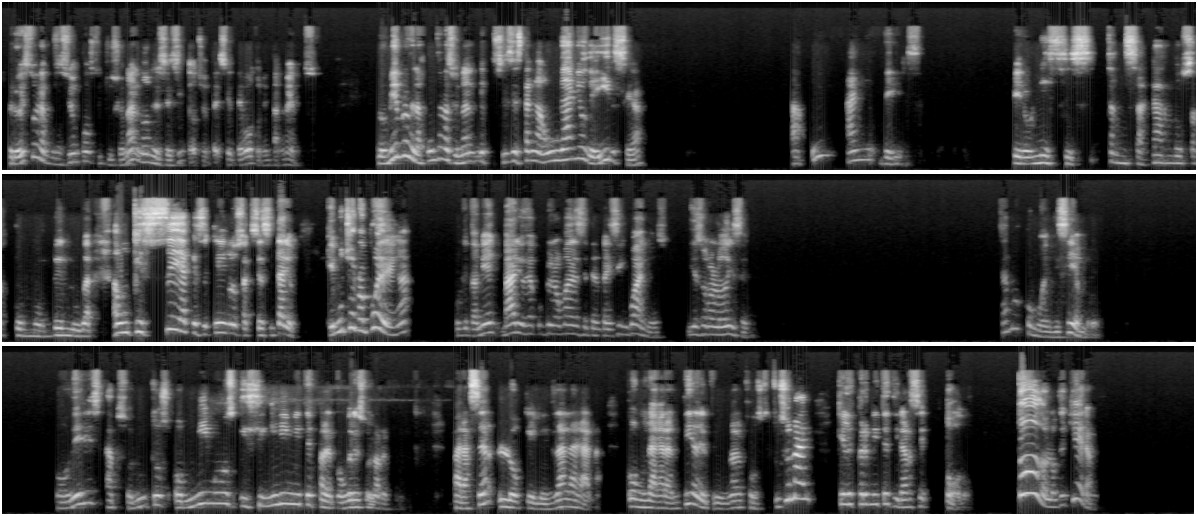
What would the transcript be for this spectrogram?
Pero esto de la acusación constitucional no necesita 87 votos, ni tan menos. Los miembros de la Junta Nacional de Justicia están a un año de irse, ¿ah? a un año de irse pero necesitan sacarlos a como del lugar, aunque sea que se queden los accesitarios, que muchos no pueden, ¿ah? porque también varios ya cumplieron más de 75 años, y eso no lo dicen. Estamos como en diciembre. Poderes absolutos, omnímodos y sin límites para el Congreso de la República, para hacer lo que les da la gana, con la garantía del Tribunal Constitucional que les permite tirarse todo todo lo que quieran.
